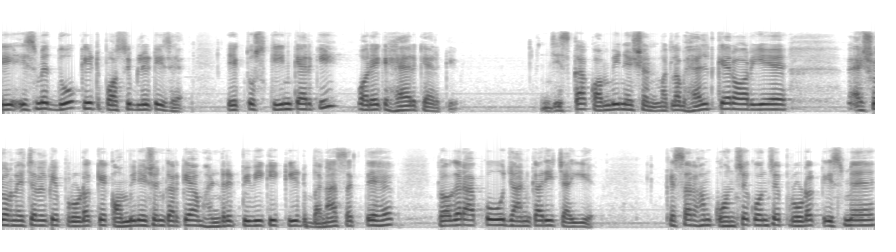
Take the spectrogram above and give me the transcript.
कि इसमें दो किट पॉसिबिलिटीज है। एक तो स्किन केयर की और एक हेयर केयर की। जिसका कॉम्बिनेशन मतलब हेल्थ केयर और ये एश्योर नेचुरल के प्रोडक्ट के कॉम्बिनेशन करके हम 100 पीवी की किट बना सकते हैं। तो अगर आपको वो जानकारी चाहिए कि सर हम कौन से कौन से प्रोडक्ट इसमें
